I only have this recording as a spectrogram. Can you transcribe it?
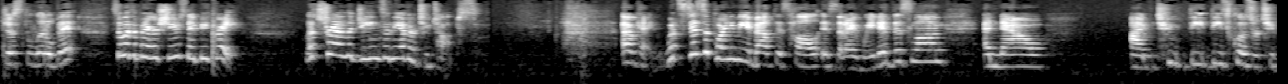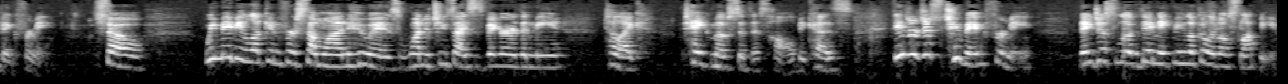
just a little bit. So with a pair of shoes, they'd be great. Let's try on the jeans and the other two tops. Okay, what's disappointing me about this haul is that I waited this long and now I'm too, th these clothes are too big for me. So we may be looking for someone who is one to two sizes bigger than me to like take most of this haul because these are just too big for me. They just look, they make me look a little sloppy.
